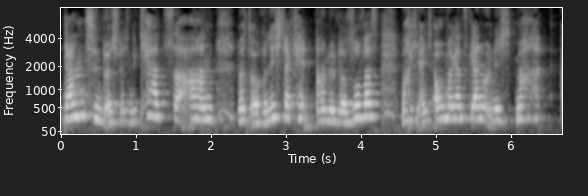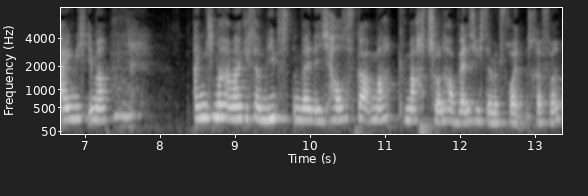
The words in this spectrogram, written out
dann zündet euch vielleicht eine Kerze an, macht eure Lichterketten an oder sowas. Mache ich eigentlich auch immer ganz gerne. Und ich mache eigentlich immer eigentlich mache ich es am liebsten, wenn ich Hausaufgaben mach, gemacht schon habe, wenn ich mich dann mit Freunden treffe.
